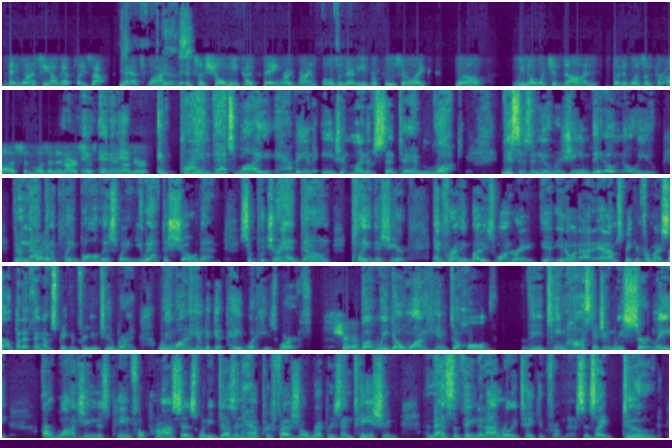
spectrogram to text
They want to see how that plays out. Yep. That's why Yes. it's a show me type thing, right? Ryan Poles and Matt Eberflus are like, well, we know what you've done, but it wasn't for us and wasn't in our system and, and- under. And Brian, that's why having an agent might have said to him, look, this is a new regime. They don't know you. They're not Right. going to play ball this way. You have to show them. So put your head down, play this year. And for anybody's wondering, you know, and, I, and I'm speaking for myself, but I think I'm speaking for you too, Brian. We want him to get paid what he's worth, Sure. but we don't want him to hold the team hostage. And we certainly are watching this painful process when he doesn't have professional representation. And that's the thing that I'm really taking from this. It's like, dude,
